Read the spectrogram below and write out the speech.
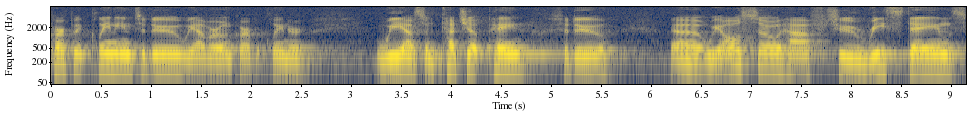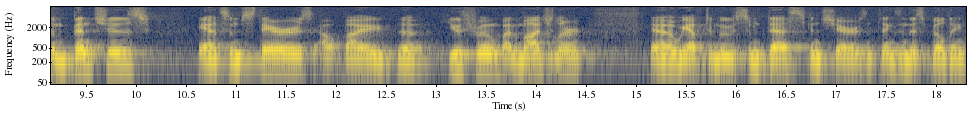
carpet cleaning to do. We have our own carpet cleaner. We have some touch up paint to do. Uh, we also have to restain some benches and some stairs out by the youth room, by the modular. Uh, we have to move some desks and chairs and things in this building.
